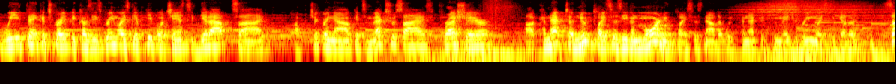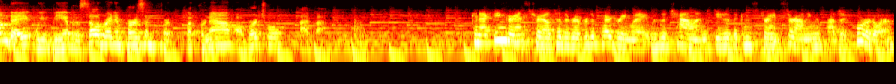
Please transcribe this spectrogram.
we think it's great because these greenways give people a chance to get outside, uh, particularly now, get some exercise, fresh air, uh, connect to new places, even more new places now that we've connected two major greenways together. Someday we'll be able to celebrate in person, for, but for now, a virtual high five. Connecting Grant's Trail to the River des Peres Greenway was a challenge due to the constraints surrounding the project corridor.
